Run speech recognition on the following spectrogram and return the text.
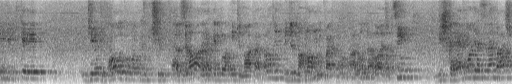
de- de querer dinheiro de volta ou alguma coisa do tipo. É, senão É. aquele bloquinho de nota, balãozinho de pedido normal Uhum. que faz com o aluno da loja, Sim, descreve e manda ele assinar embaixo.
